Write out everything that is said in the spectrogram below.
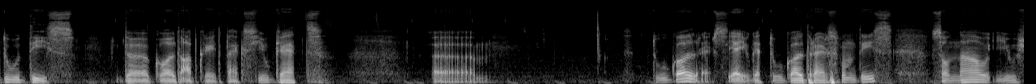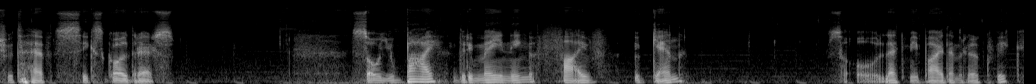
do this the gold upgrade packs, you get um, two gold rares. Yeah, you get two gold rares from this. So now you should have six gold rares. So you buy the remaining five again. So let me buy them real quick.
